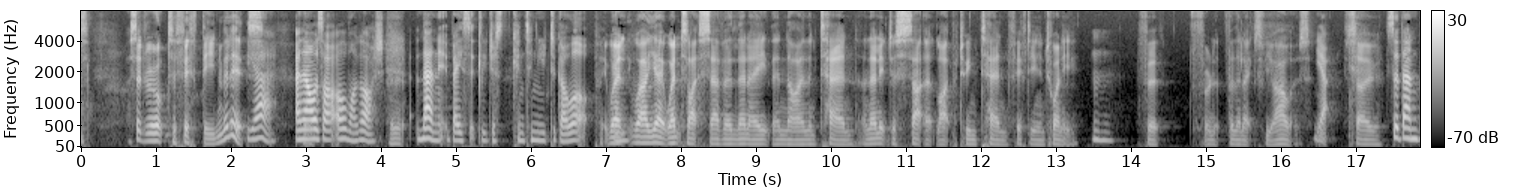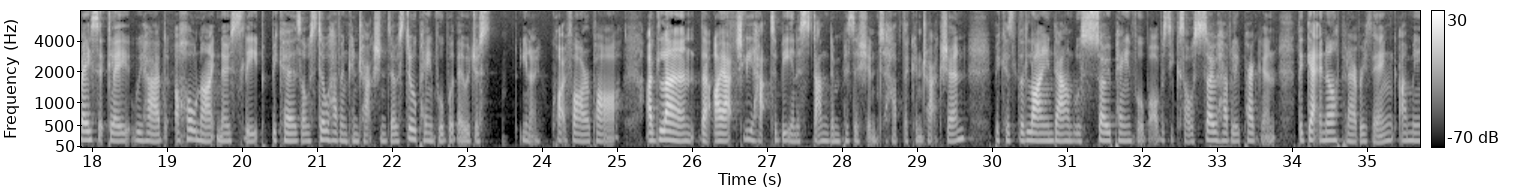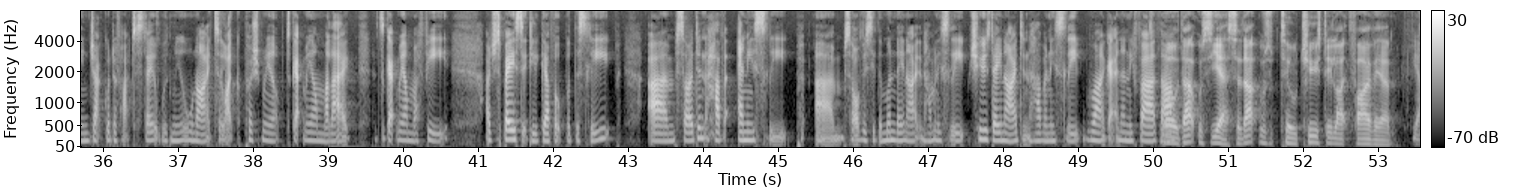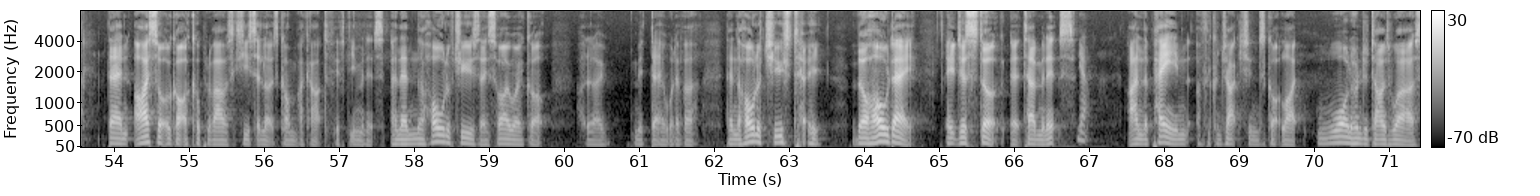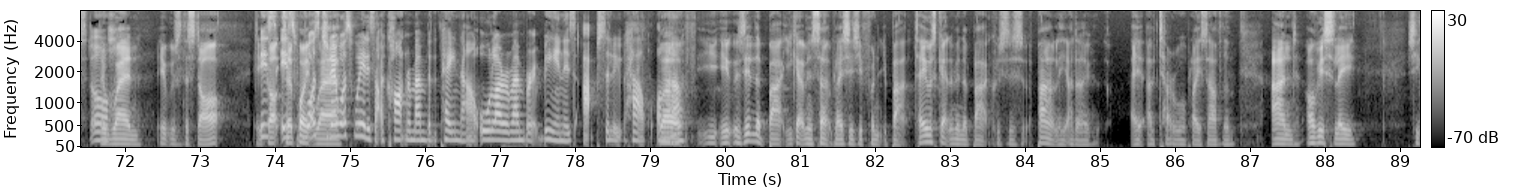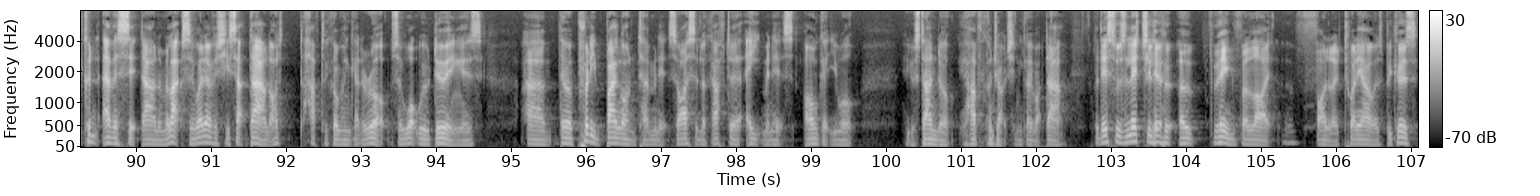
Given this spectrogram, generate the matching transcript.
I said we're up to 15 minutes. Yeah. And Yeah. I was like, oh my gosh. And then it basically just continued to go up. It went well, yeah. It went to like seven, then eight, then nine, then ten, and then it just sat at like between 10, 15 and twenty hmm for for for the next few hours. Yeah. So So then basically we had a whole night no sleep because I was still having contractions. They were still painful, but they were just, you know, quite far apart. I'd learned that I actually had to be in a standing position to have the contraction because the lying down was so painful. But obviously, because I was so heavily pregnant, the getting up and everything, I mean, Jack would have had to stay up with me all night to like push me up, to get me on my leg, and to get me on my feet. I just basically gave up with the sleep. Um, so I didn't have any sleep. Um, so obviously the Monday night I didn't have any sleep. Tuesday night I didn't have any sleep. We weren't getting any further. oh, that was yeah. So that was till Tuesday, like five a.m. Then I sort of got a couple of hours because you said, look, it's gone back out to 15 minutes. And then the whole of Tuesday, so I woke up, I don't know, midday or whatever. Then the whole of Tuesday, the whole day, it just stuck at 10 minutes. Yeah. And the pain of the contractions got like 100 times worse Oh. than when it was the start. It it's, got to a point what's, where. do you know what's weird is that I can't remember the pain now. All I remember it being is absolute hell on well, earth. it was in the back. You get them in certain places, your front, your back. Tay was getting them in the back, which is apparently, I don't know, a, a terrible place to have them. And obviously, she couldn't ever sit down and relax. So whenever she sat down, I'd have to come and get her up. So what we were doing is, um, they were pretty bang on 10 minutes. So I said, look, after eight minutes, I'll get you up. You'll stand up, you have the contraction, you go back down. But this was literally a, a thing for like, I don't know, 20 hours because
